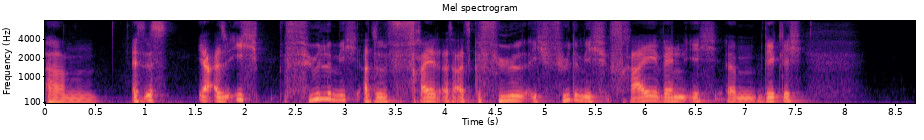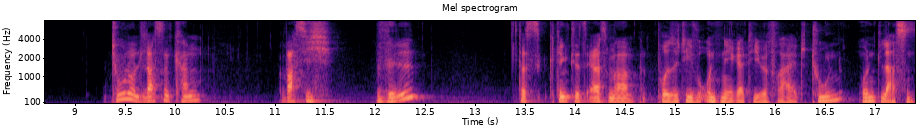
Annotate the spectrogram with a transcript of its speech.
ähm, es ist, ja, also ich fühle mich, also frei, also als Gefühl, ich fühle mich frei, wenn ich ähm, wirklich tun und lassen kann, was ich will das klingt jetzt erstmal. Positive und negative Freiheit. Tun und lassen.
